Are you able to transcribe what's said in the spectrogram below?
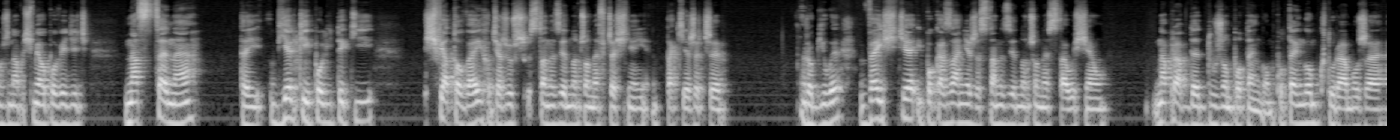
można śmiało powiedzieć, na scenę tej wielkiej polityki światowej, chociaż już Stany Zjednoczone wcześniej takie rzeczy robiły, wejście i pokazanie, że Stany Zjednoczone stały się naprawdę dużą potęgą. Potęgą, która może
